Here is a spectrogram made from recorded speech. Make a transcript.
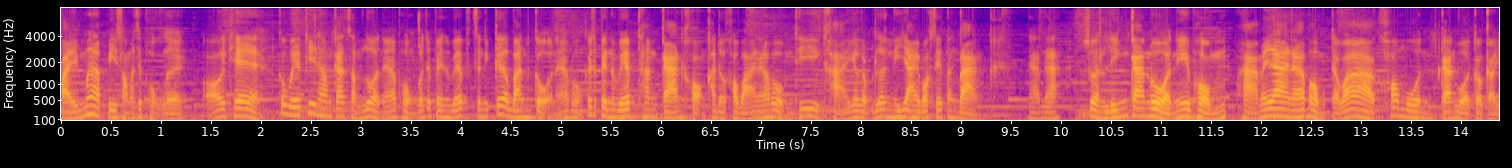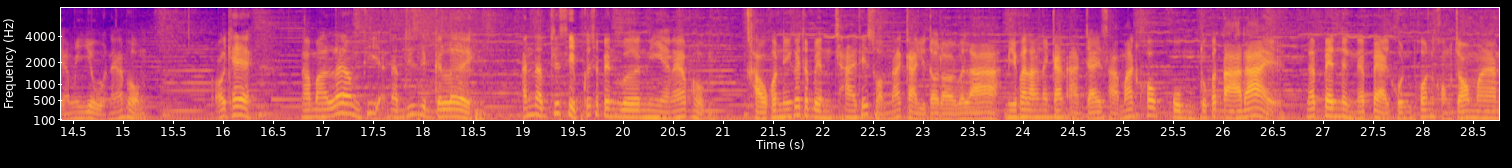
ไปเมื่อปี 2016 เลย โอเค ก็เว็บที่ทำการสำรวจนะครับผม ก็จะเป็นเว็บสนิเกอร์บันโกนะครับผม ก็จะเป็นเว็บทางการของคาโดคาวะนะครับผมที่ขายเกี่ยวกับเรื่องนิยายบ็อกเซตต่างๆ นะครับนะส่วนลิงก์การโหวตนี่ผมหาไม่ได้นะครับผมแต่ว่าข้อมูลการโหวตเก่าๆยังมีอยู่นะครับผมโอเค เรามาเริ่มที่อันดับที่ 10 กันเลย อันดับที่ 10 ก็จะเป็นเวอร์เนียนะครับผมเขาคนนี้ก็จะเป็นชายที่สวมหน้ากากอยู่ตลอดเวลา มีพลังในการอ่านใจสามารถควบคุมตุ๊กตาได้ และเป็นหนึ่งใน 8ขุนพลของจอมมาร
